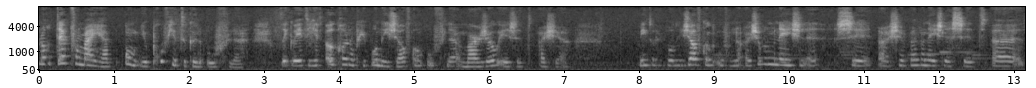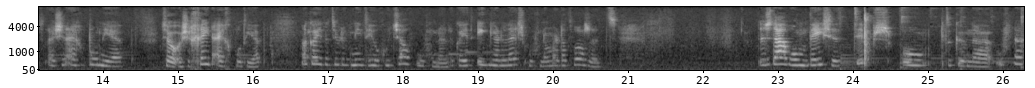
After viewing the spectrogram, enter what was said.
nog een tip voor mij hebt om je proefje te kunnen oefenen. Want ik weet dat je het ook gewoon op je pony zelf kan oefenen. Maar zo is het als je niet op je pony zelf kan oefenen. Als je op een manegeles zit, als je bij een manegeles zit, uh, als je een eigen pony hebt. Zo, als je geen eigen pony hebt, dan kan je het natuurlijk niet heel goed zelf oefenen. Dan kan je het één keer les oefenen, maar dat was het. Dus daarom deze tips om te kunnen oefenen.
